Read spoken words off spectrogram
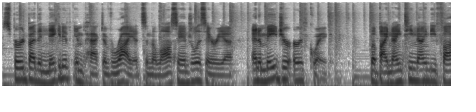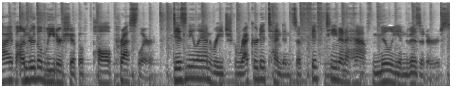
spurred by the negative impact of riots in the Los Angeles area and a major earthquake. But by 1995, under the leadership of Paul Pressler, Disneyland reached record attendance of 15.5 million visitors.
